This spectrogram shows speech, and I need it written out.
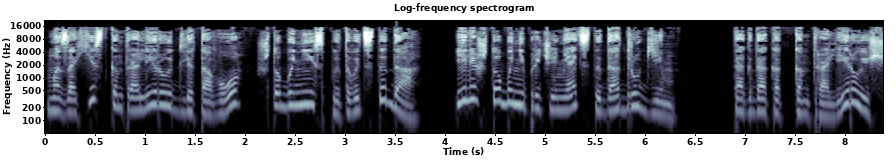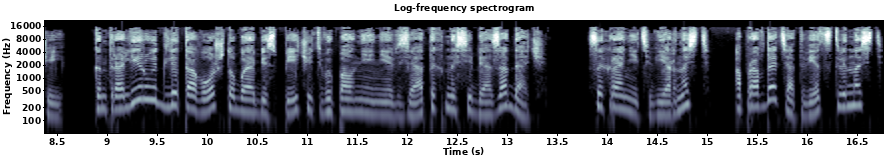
Мазохист контролирует для того, чтобы не испытывать стыда, или чтобы не причинять стыда другим, тогда как контролирующий контролирует для того, чтобы обеспечить выполнение взятых на себя задач, сохранить верность, оправдать ответственность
